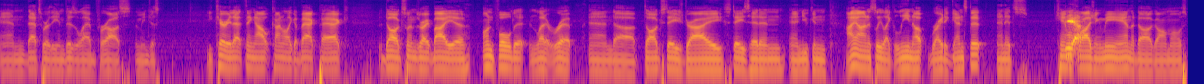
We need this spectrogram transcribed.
and that's where the Invisilab for us. I mean, just you carry that thing out kind of like a backpack. The dog swims right by you, unfold it and let it rip, and uh, dog stays dry, stays hidden, and you can. I honestly like lean up right against it, and it's camouflaging me and the dog almost.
